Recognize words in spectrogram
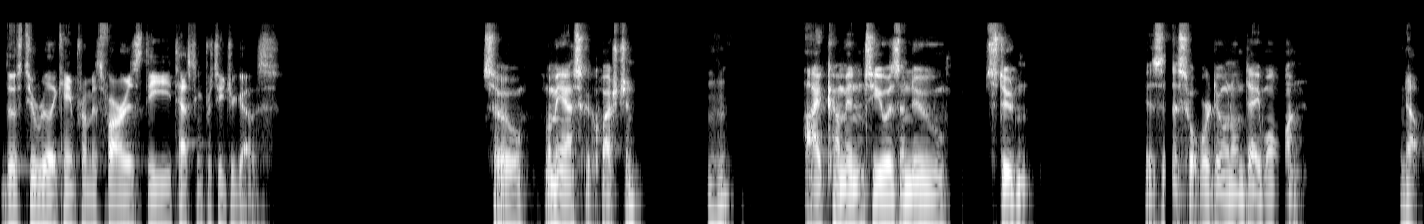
those two really came from as far as the testing procedure goes. So let me ask a question. Mm-hmm. I come into you as a new student. Is this what we're doing on day one? No,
